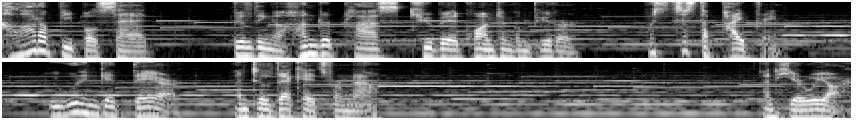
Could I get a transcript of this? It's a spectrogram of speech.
A lot of people said building a 100 plus qubit quantum computer was just a pipe dream. We wouldn't get there until decades from now. And here we are.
